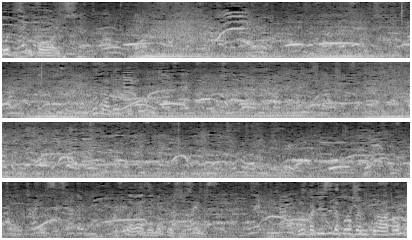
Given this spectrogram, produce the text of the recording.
Good people want. Those are people. No, but you see the problem kuna watoto.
